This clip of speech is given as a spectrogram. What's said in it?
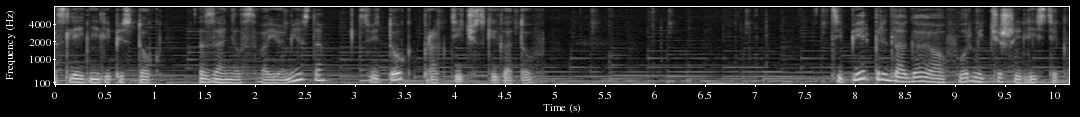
Последний лепесток занял свое место, цветок практически готов. Теперь предлагаю оформить чашелистик.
